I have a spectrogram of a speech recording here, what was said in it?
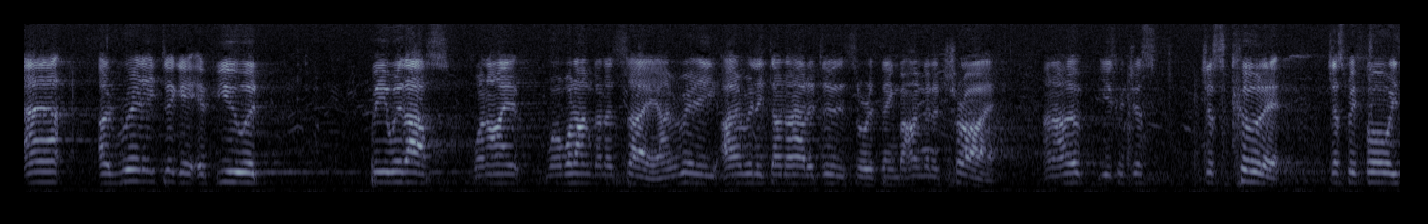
And I'd really dig it if you would be with us when I, well, what I'm going to say. I really, I really don't know how to do this sort of thing, but I'm going to try. And I hope you can just, just cool it just before we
